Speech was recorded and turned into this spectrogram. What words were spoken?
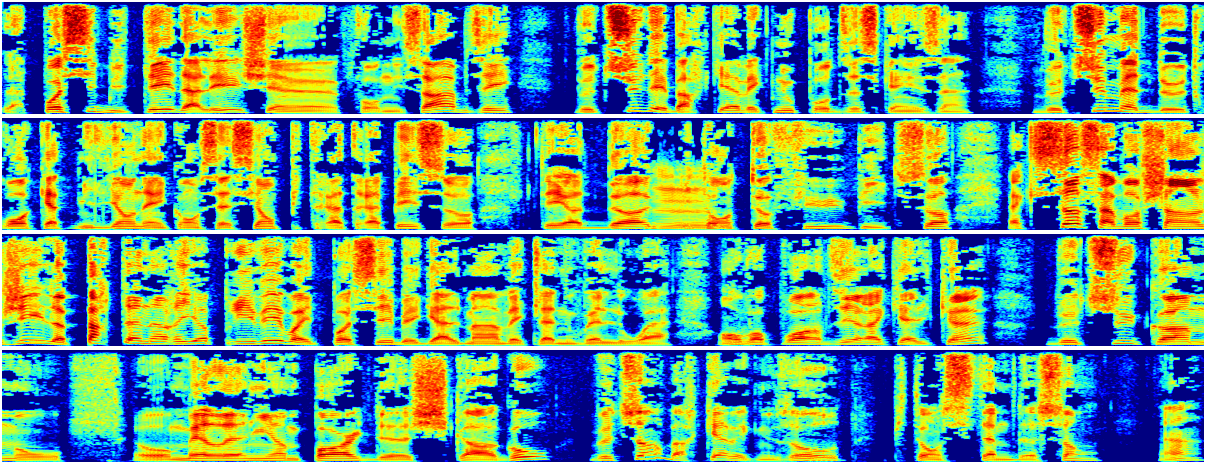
la possibilité d'aller chez un fournisseur et dire Veux-tu débarquer avec nous pour 10-15 ans? Veux-tu mettre 2, 3, 4 millions dans les concessions puis te rattraper sur tes hot dogs, puis ton tofu, puis tout ça? Fait que ça, ça va changer. Le partenariat privé va être possible également avec la nouvelle loi. On va pouvoir dire à quelqu'un, veux-tu, comme au, au Millennium Park de Chicago, veux-tu embarquer avec nous autres, puis ton système de son? Hein?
